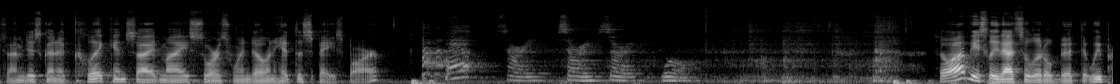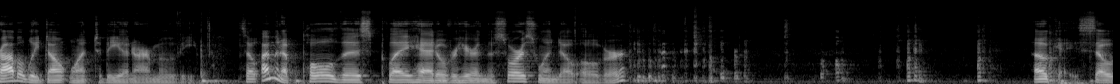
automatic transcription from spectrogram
so I'm just going to click inside my source window and hit the space bar. Sorry, sorry, sorry. Whoa. So obviously that's a little bit that we probably don't want to be in our movie. So I'm going to pull this playhead over here in the source window over. Okay, so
